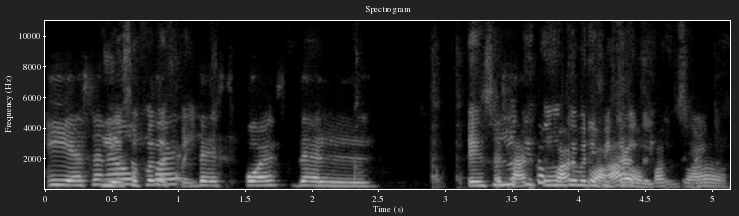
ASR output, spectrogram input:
Y ese Y eso fue fue, de después del. Eso es lo que tengo que verificar del concierto.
